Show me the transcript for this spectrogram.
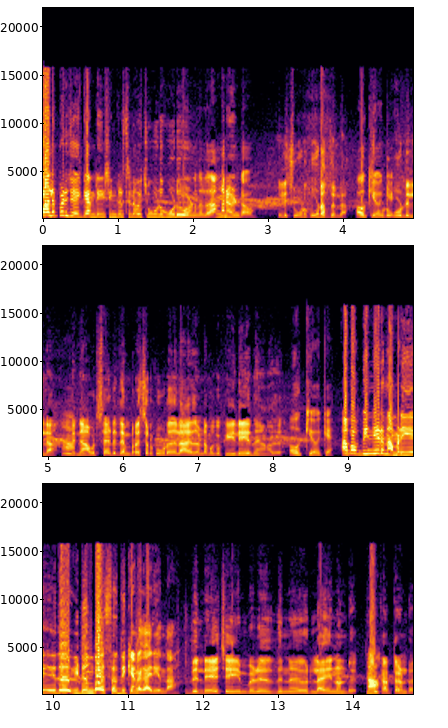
പലപ്പോഴും ചോദിക്കാറുണ്ട് ഈ സിംഗിൾ ഇടുമ്പോൾ ചൂട് കൂടുകയാണെന്നുള്ളത് അങ്ങനെ ഉണ്ടോ? ഇല്ല ചൂട് കൂടത്തില്ല. ചൂട് കൂടില്ല. പിന്നെ ഔട്ട് സൈഡ് ടെമ്പറേച്ചർ കൂടുതലായതുകൊണ്ട് നമുക്ക് ഫീൽ ചെയ്യുന്നതാണത്. ഓക്കെ ഓക്കെ. അപ്പൊ പിന്നീട് നമ്മുടെ ഇത് ഇടുമ്പോ ശ്രദ്ധിക്കേണ്ട കാര്യം എന്താ? ഇത് ലേ ചെയ്യുമ്പോൾ ഇതിന് ഒരു ലൈൻ ഉണ്ട് കട്ടുണ്ട്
